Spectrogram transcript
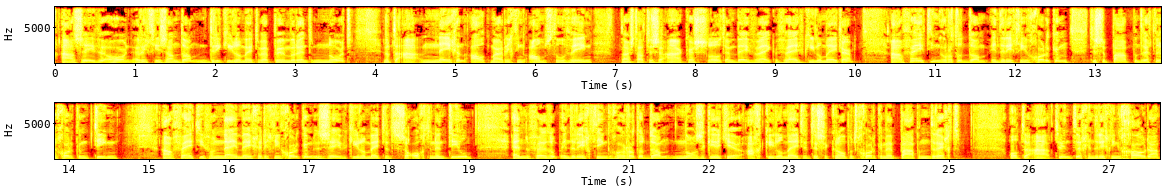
A7 Hoorn richting Zandam 3 kilometer bij Purmerend Noord. En op de A9 Alkmaar richting Almstelveen. Daar staat tussen Akersloot en Beverwijk 5 kilometer. A15 Rotterdam in de richting Gorkum. Tussen Papendrecht en Gorkum 10. A15 van Nijmegen richting Gorkum. 7 kilometer tussen Ochten en Tiel. En verderop in de richting Rotterdam nog eens een keertje 8 kilometer tussen knooppunt Gorkum en Papendrecht. Op de A20 in de richting Gouda.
